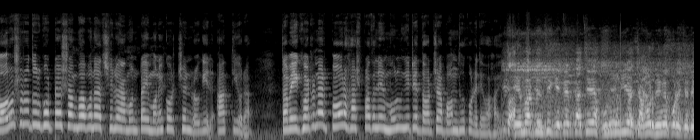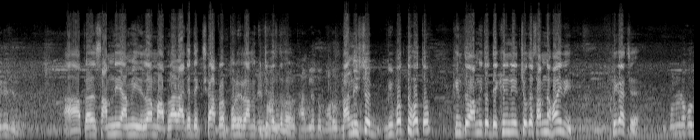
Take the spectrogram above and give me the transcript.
বড়সড় দুর্ঘটনার সম্ভাবনা ছিল এমনটাই মনে করছেন রোগীর আত্মীয়রা। তবে এই ঘটনার পর হাসপাতালের মূল গেটের দরজা বন্ধ করে দেওয়া হয়। এমার্জেন্সি গেটের কাছে হুড়মুড়িয়ে চাঙড় ভেঙে পড়েছে দেখেছেন আপনার সামনে আমি এলাম আপনার আগে দেখছি আপনার পরে এলাম, আমি কিছু বলতে পারব থাকলে তো বড় আর বিপদ নিশ্চয় বিপদ তো হতো কিন্তু আমি তো দেখিনি চোখের সামনে হয়নি। ঠিক আছে? কোনো রকম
